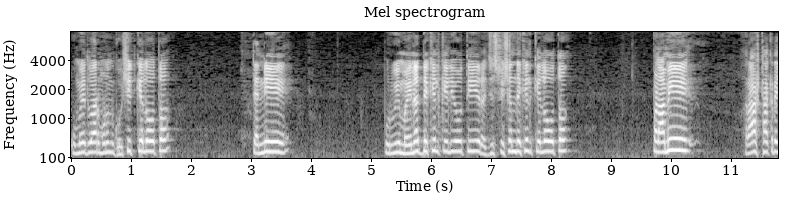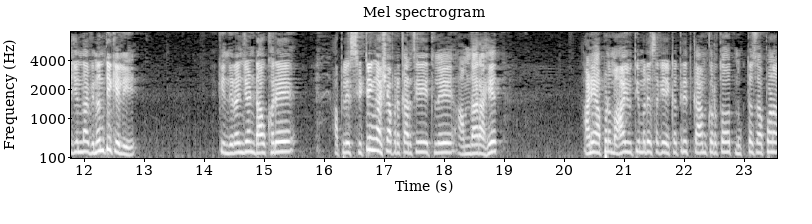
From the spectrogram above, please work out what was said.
उमेदवार म्हणून घोषित केलं होतं. त्यांनी पूर्वी मेहनत देखील केली होती रजिस्ट्रेशन देखील केलं होतं. पण आम्ही राज ठाकरेजींना विनंती केली की निरंजन डावखरे आपले सिटिंग अशा प्रकारचे इथले आमदार आहेत. आणि आपण महायुतीमध्ये सगळे एकत्रित काम करतो आहोत. नुकतंच आपण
